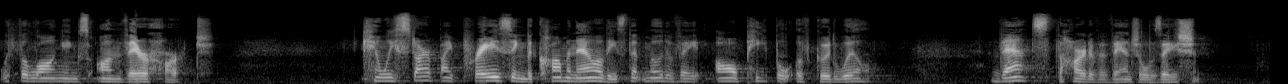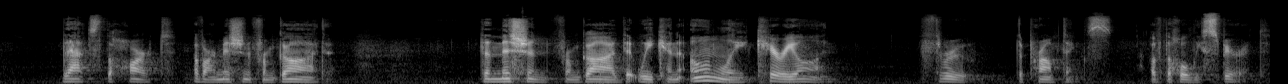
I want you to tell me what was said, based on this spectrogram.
with the longings on their heart. Can we start by praising the commonalities that motivate all people of goodwill? That's the heart of evangelization. That's the heart of our mission from God. The mission from God that we can only carry on through the promptings of the Holy Spirit.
